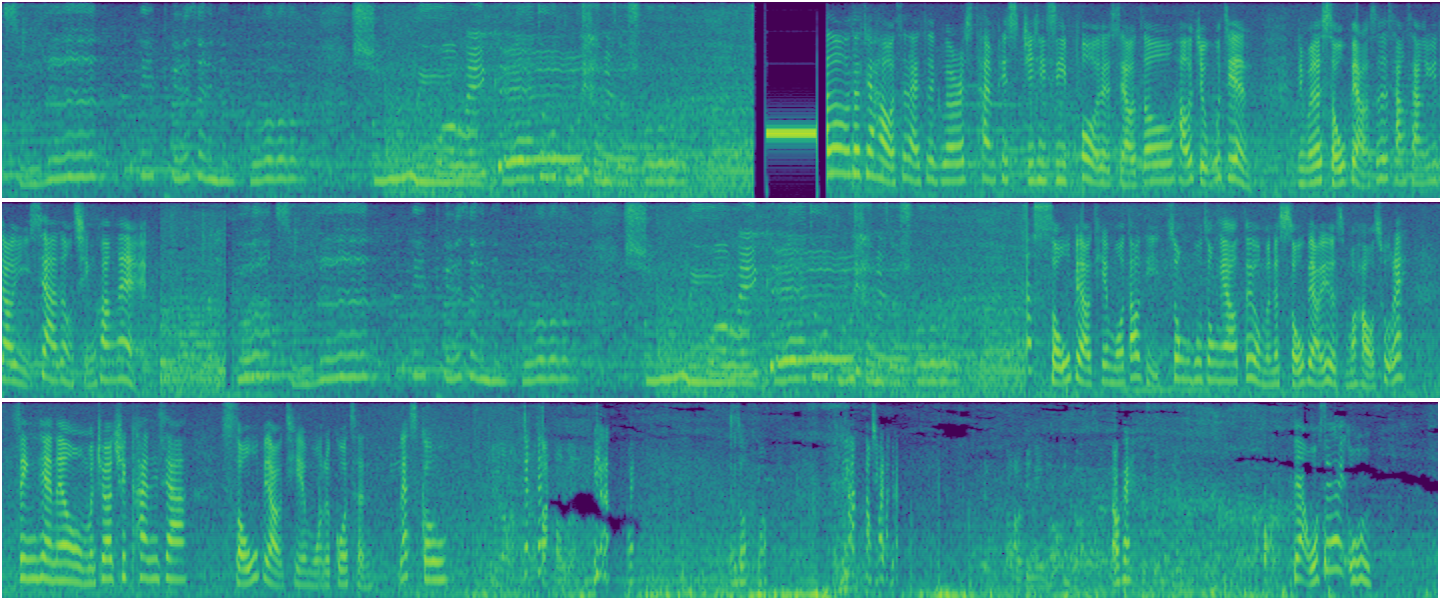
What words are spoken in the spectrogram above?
走了，你别再难过，心里有话都不想再说。Hello，大家好，我是来自 Glorious Timepiece GTC Four 的小周，好久不见。你们的手表是不是常常遇到以下这种情况呢？我走了，你别再难过，心里有话都不想再说。那手表贴膜到底重不重要？对我们的手表又有什么好处嘞？今天呢，我们就要去看一下手表贴膜的过程。Let's go。OK。对啊，我现在我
